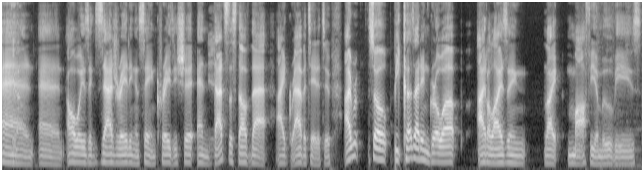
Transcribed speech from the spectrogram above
and and always exaggerating and saying crazy shit and that's the stuff that I gravitated to. I re- so because I didn't grow up idolizing like mafia movies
